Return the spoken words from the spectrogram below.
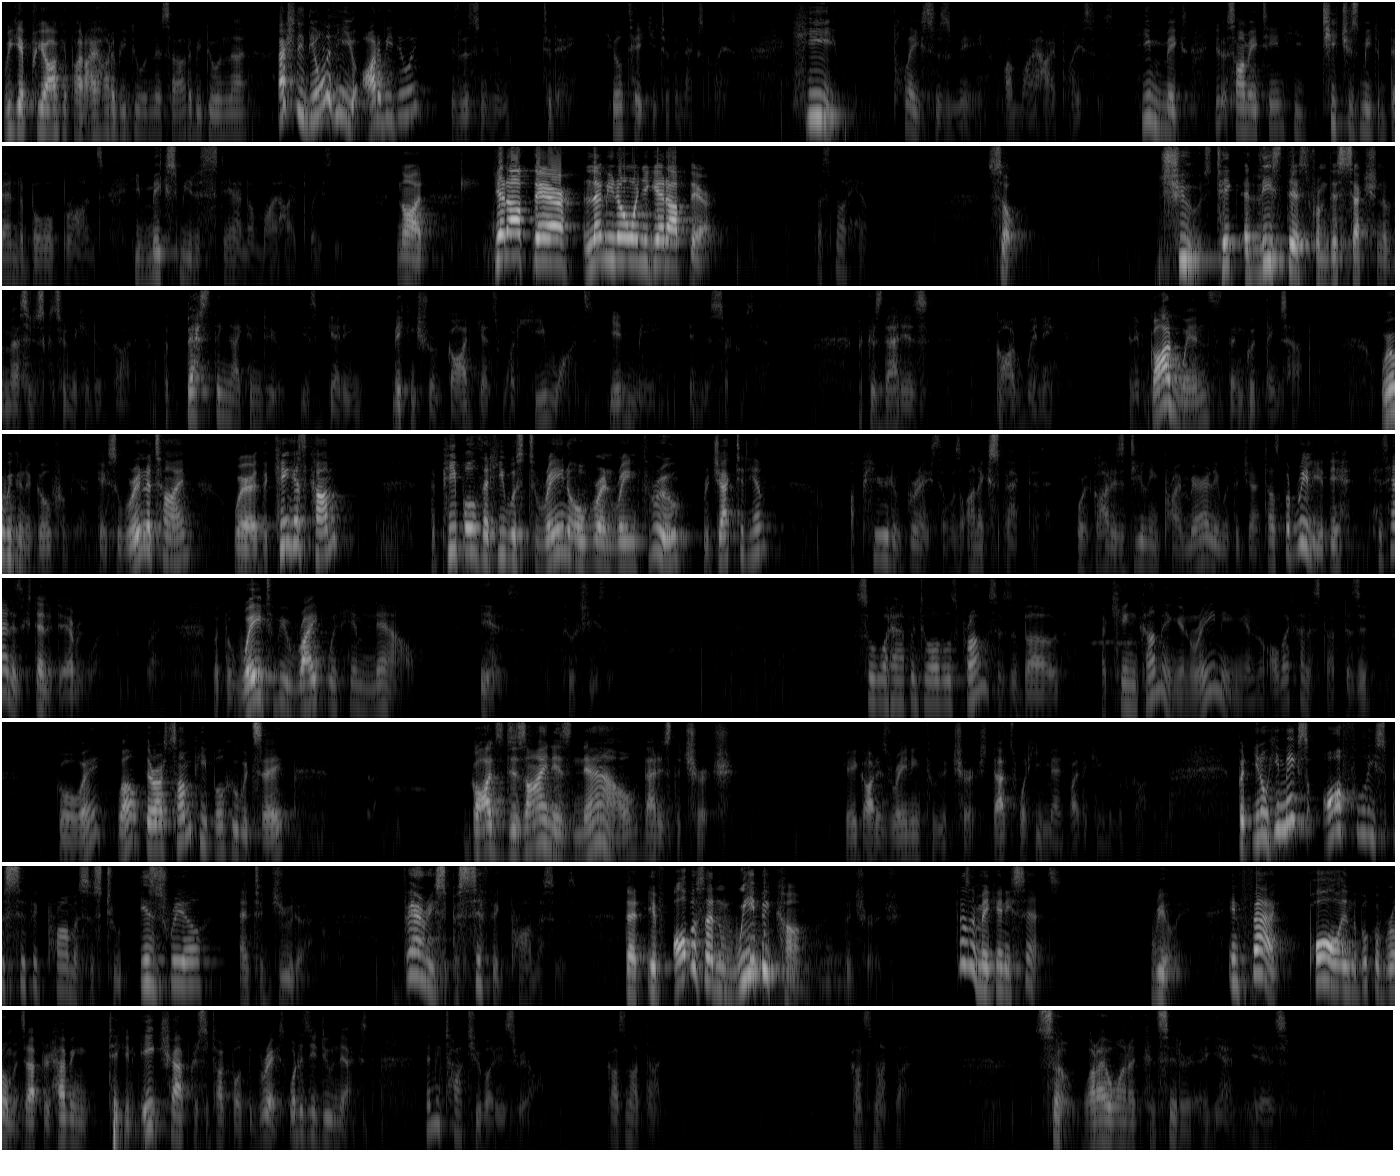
We get preoccupied. I ought to be doing this, I ought to be doing that. Actually, the only thing you ought to be doing is listening to Him today. He'll take you to the next place. He places me on my high places. He makes, Psalm 18, He teaches me to bend a bow of bronze. He makes me to stand on my high places. Not, get up there and let me know when you get up there. That's not Him. So, choose, take at least this from this section of the messages concerning the kingdom of God. The best thing I can do is getting making sure God gets what He wants in me in this circumstance. Because that is God winning. And if God wins, then good things happen. Where are we going to go from here? Okay, so we're in a time where the king has come, the people that he was to reign over and reign through rejected him, a period of grace that was unexpected, where God is dealing primarily with the Gentiles, but really the, his hand is extended to everyone, right? But the way to be right with him now is through Jesus. So, what happened to all those promises about a king coming and reigning and all that kind of stuff? Does it go away? Well, there are some people who would say God's design is now that is the church. Okay, God is reigning through the church. That's what he meant by the kingdom of God. But you know, he makes awfully specific promises to Israel and to Judah. Very specific promises that if all of a sudden we become the church, it doesn't make any sense, really. In fact, Paul in the book of Romans, after having taken eight chapters to talk about the grace, what does he do next? Let me talk to you about Israel. God's not done. God's not done. So, what I want to consider again is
